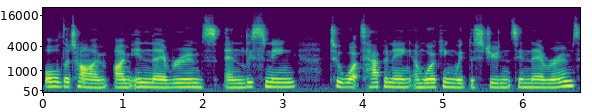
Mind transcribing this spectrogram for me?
All the time, I'm in their rooms and listening to what's happening and working with the students in their rooms.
